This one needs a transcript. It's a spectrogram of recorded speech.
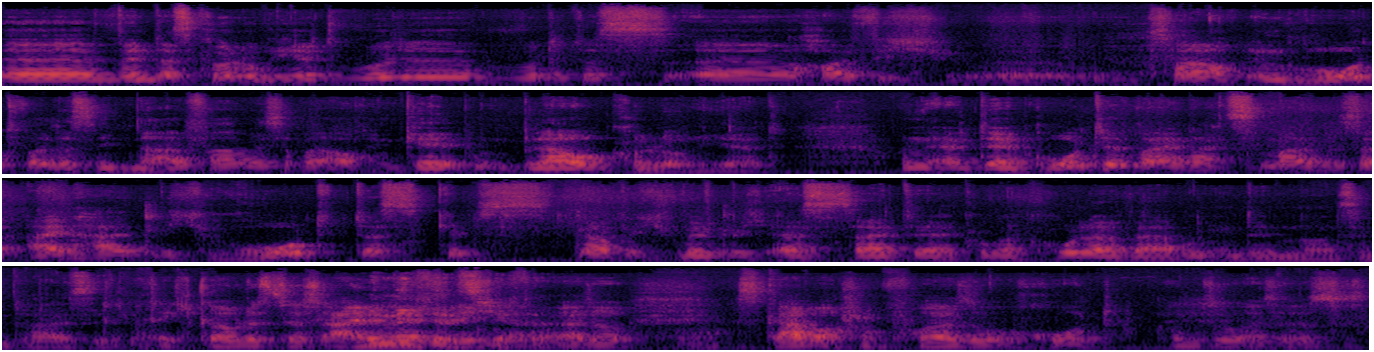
Äh, wenn das koloriert wurde, wurde das äh, häufig äh, zwar auch in Rot, weil das Signalfarbe ist, aber auch in Gelb und Blau koloriert. Und äh, der rote Weihnachtsmann, also einheitlich rot, das gibt es, glaube ich, wirklich erst seit der Coca-Cola-Werbung in den 1930ern. Ich glaube, das ist das Wenn ich jetzt Einheitliche. Also es gab auch schon vorher so Rot und so. Also das ist,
